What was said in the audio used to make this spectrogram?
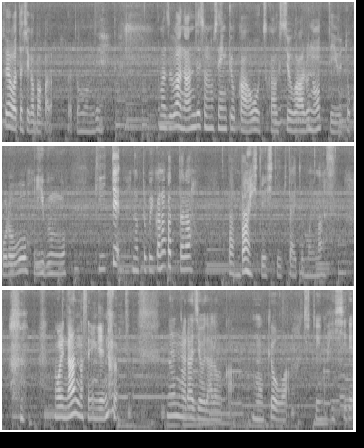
それは私がバカだ。だと思うんでまずは何でその選挙カーを使う必要があるのっていうところを言い分を聞いて納得いかなかったらバンバン否定していきたいと思います。これ何の宣言なの何のラジオだろうか。もう今日はちょっと今必死で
